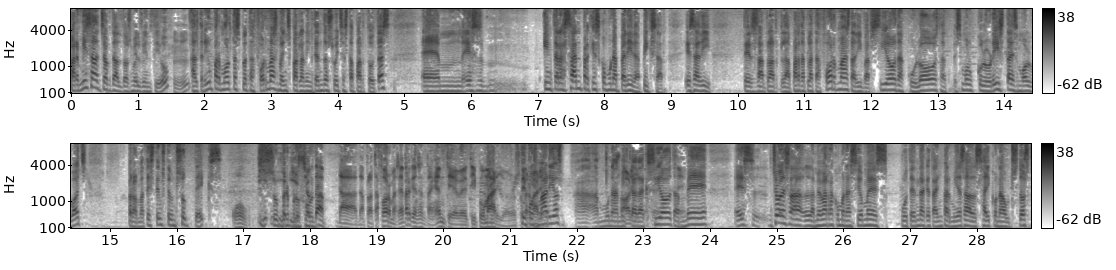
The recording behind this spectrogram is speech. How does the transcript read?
Per mi és el joc del 2021, mm. el tenim per moltes plataformes, menys per la Nintendo Switch està per totes. Eh, és interessant perquè és com una pel·li de Pixar. És a dir, tens la, la part de plataformes, de diversió, de colors, de, és molt colorista, és molt boig, però al mateix temps té un subtext Oh. I, i, i superprofund. de, de, de plataformes, eh, perquè ens entenguem, ti- tipus Mario. Super tipus Mario. Eh, amb una mica Sòlid, d'acció, sí. també. És, jo és la, meva recomanació més potent d'aquest any per mi és el Psychonauts 2,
